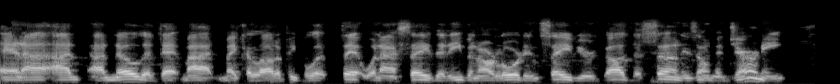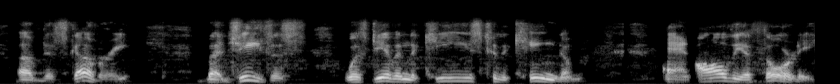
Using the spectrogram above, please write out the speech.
And I, I, I know that that might make a lot of people upset when I say that even our Lord and Savior, God the Son, is on a journey of discovery. But Jesus was given the keys to the kingdom and all the authority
